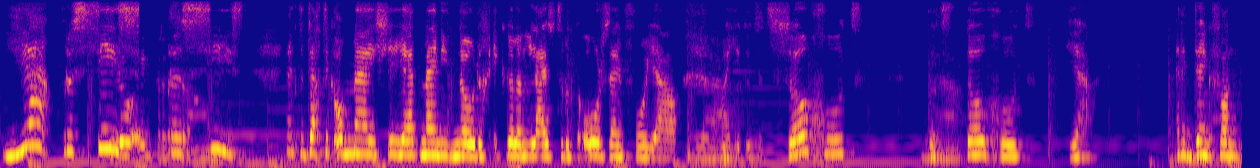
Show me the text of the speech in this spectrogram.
Ja, ja precies. Heel interessant. Precies. En toen dacht ik, oh meisje, je hebt mij niet nodig. Ik wil een luisterend oor zijn voor jou. Ja. Maar je doet het zo goed. Je doet ja. het zo goed. Ja. En ik denk van,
